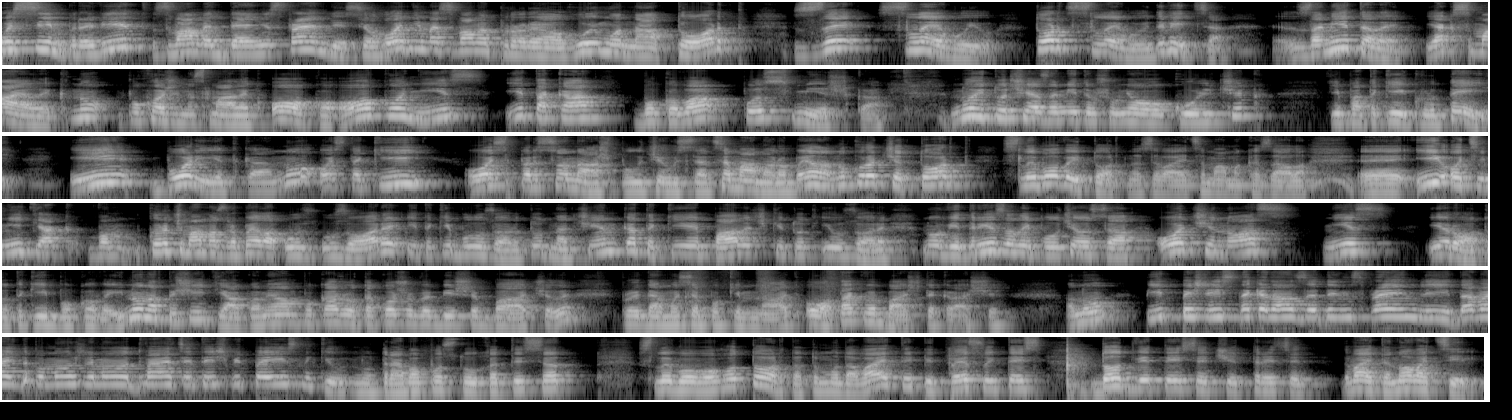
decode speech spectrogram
Усім привіт! З вами Деніс Френдлі. Сьогодні ми з вами прореагуємо на торт з сливою. Торт з сливою. Дивіться, замітили, як смайлик. Ну, похожий на смайлик. Око, око, ніс і така бокова посмішка. Ну і тут ще я замітив, що в нього кульчик, типа такий крутий. І борідка. Ну, ось такий ось персонаж получився. Це мама робила. Ну, коротше, торт. Сливовий торт називається, мама казала. Е, і оцініть, як вам. Коротше, мама зробила уз- узори, і такі були узори. Тут начинка, такі палички, тут і узори. Ну, відрізали, і вийшло очі, нос, ніс і рот, такий боковий. Ну, напишіть, як вам. Я вам покажу також, щоб ви більше бачили. Пройдемося по кімнаті. О, так ви бачите краще. Ану, підпишись на канал The Things Friendly. Давай допоможемо 20 тисяч підписників. Ну, треба послухатися сливового торта. Тому давайте підписуйтесь до 2030. Давайте нова ціль.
